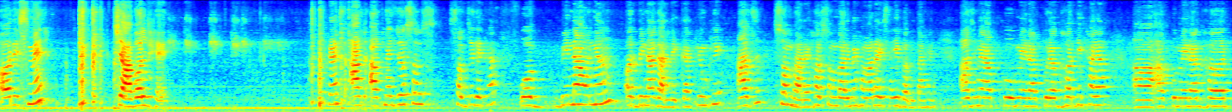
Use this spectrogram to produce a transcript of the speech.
और इसमें चावल है। फ्रेंड्स आज आपने जो सब सब्ज़ी देखा वो बिना ऑनियन और बिना गार्लिक का क्योंकि आज सोमवार है हर सोमवार में हमारा ऐसा ही बनता है। आज मैं आपको मेरा पूरा घर दिखाया आ, आपको मेरा घर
